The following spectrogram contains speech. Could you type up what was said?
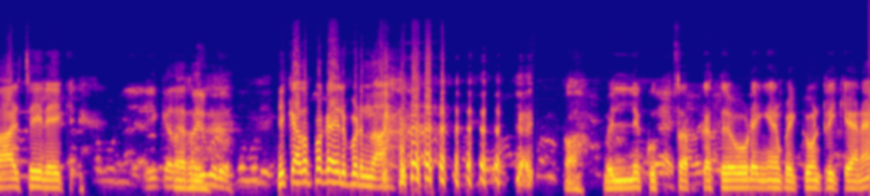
താഴ്ചയിലേക്ക് ഈ കഥപ്പ കയ്യിൽ പെടുന്ന. വലിയ കുത്തിറക്കത്തിലൂടെ ഇങ്ങനെ പോയിക്കൊണ്ടിരിക്കുകയാണ്.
